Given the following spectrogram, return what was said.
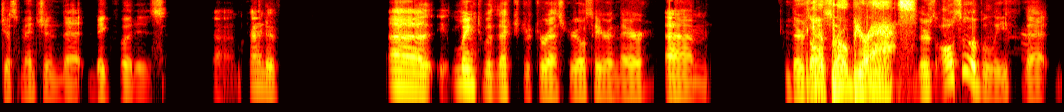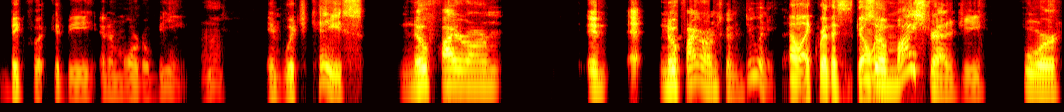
just mentioned that bigfoot is um, kind of uh linked with extraterrestrials here and there um there's also probe your ass. there's also a belief that bigfoot could be an immortal being Mm. In which case no firearm in eh, no firearm's going to do anything I like where this is going. so my strategy for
